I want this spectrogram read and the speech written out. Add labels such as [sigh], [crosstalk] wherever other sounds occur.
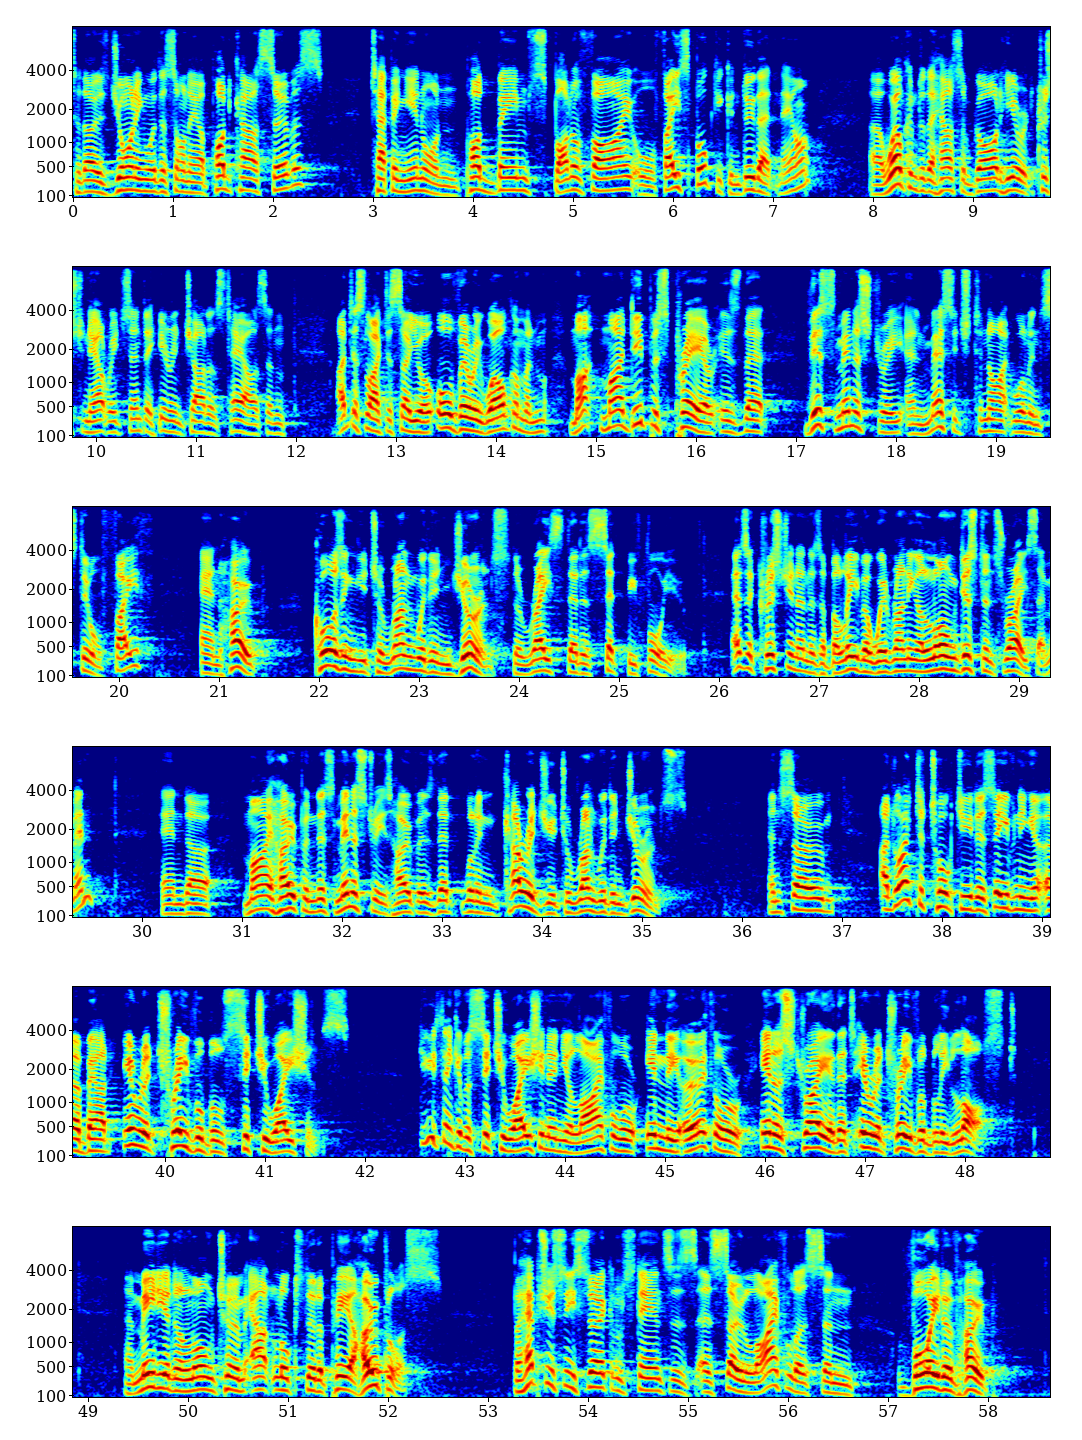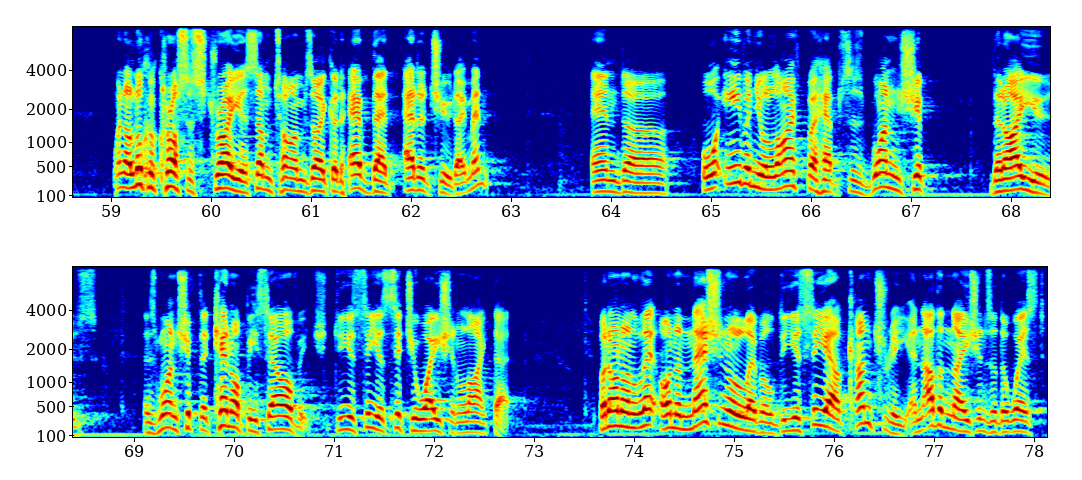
To those joining with us on our podcast service, tapping in on Podbean, Spotify, or Facebook, you can do that now. Uh, welcome to the house of God here at Christian Outreach Centre here in Charters Towers. And I'd just like to say you're all very welcome. And my, my deepest prayer is that this ministry and message tonight will instill faith and hope, causing you to run with endurance the race that is set before you. As a Christian and as a believer, we're running a long distance race. Amen? And uh, my hope and this ministry's hope is that will encourage you to run with endurance. And so I'd like to talk to you this evening about irretrievable situations. Do you think of a situation in your life or in the earth or in Australia that's irretrievably lost? Immediate and long term outlooks that appear hopeless. Perhaps you see circumstances as so lifeless and void of hope. When I look across Australia, sometimes I could have that attitude, amen? And, uh, or even your life perhaps is one ship that I use, is one ship that cannot be salvaged. Do you see a situation like that? But on a, le- on a national level, do you see our country and other nations of the West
